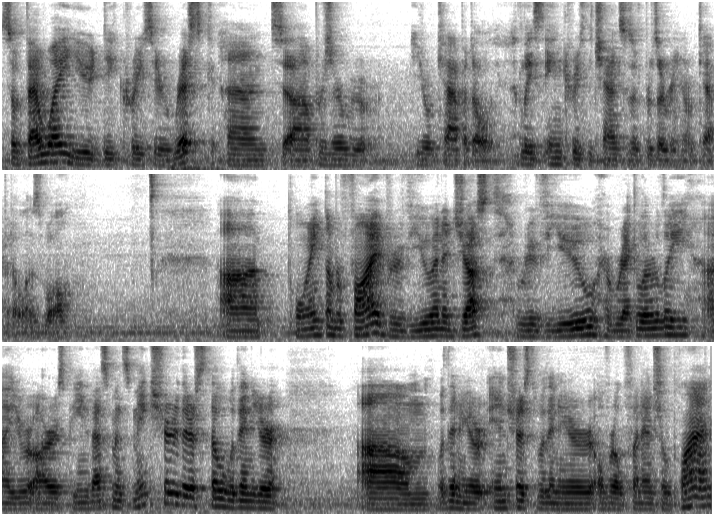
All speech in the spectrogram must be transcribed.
So that way you decrease your risk and uh, preserve your, your capital, at least increase the chances of preserving your capital as well. Uh, point number five, review and adjust. Review regularly uh, your RSP investments. Make sure they're still within your um, within your interest, within your overall financial plan.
